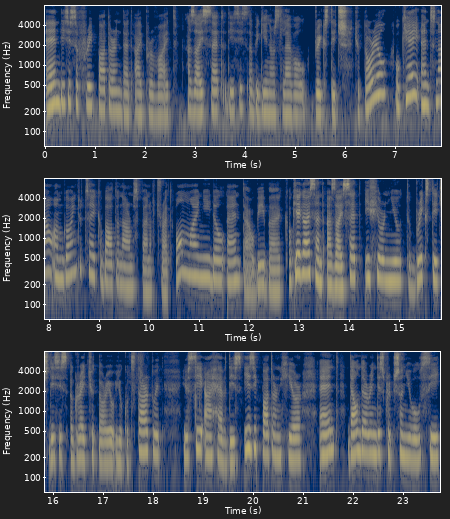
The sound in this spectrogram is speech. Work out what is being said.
And this is a free pattern that I provide as I said, this is a beginner's level brick stitch tutorial. Okay, and now I'm going to take about an arm span of thread on my needle and I'll be back. Okay guys, and as I said, if you're new to brick stitch, this is a great tutorial you could start with. You see I have this easy pattern here and down there in description you will see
